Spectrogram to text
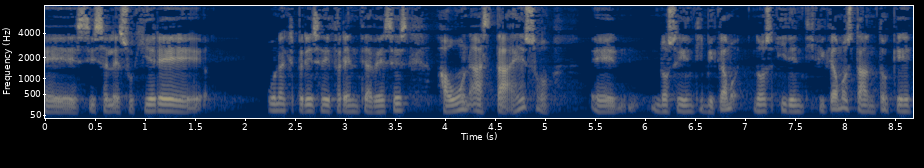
eh, si se le sugiere una experiencia diferente a veces, aún hasta eso, eh, nos, identificamos, nos identificamos tanto que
